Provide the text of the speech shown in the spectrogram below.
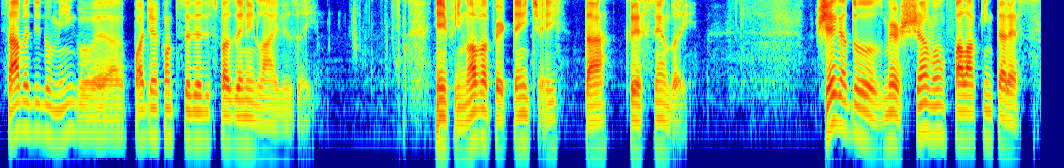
Sábado e domingo é, pode acontecer deles fazerem lives aí. Enfim, nova vertente aí tá crescendo aí. Chega dos merchan, vamos falar o que interessa.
